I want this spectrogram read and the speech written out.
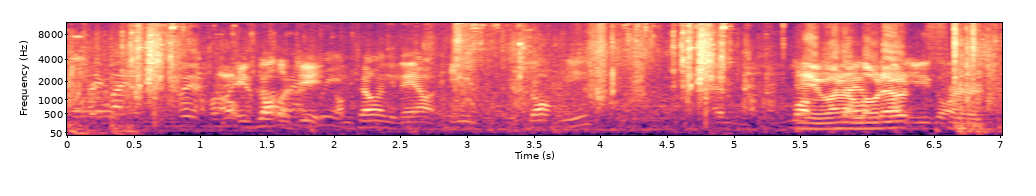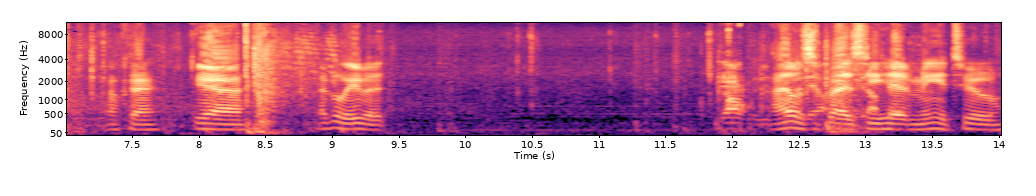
Teammates Oh, He's not legit. I'm telling you now. He dropped me. And Hey, you want to walked load out one of you guys. for? Okay. Yeah, I believe it. Go for this I was surprised he hit me too.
